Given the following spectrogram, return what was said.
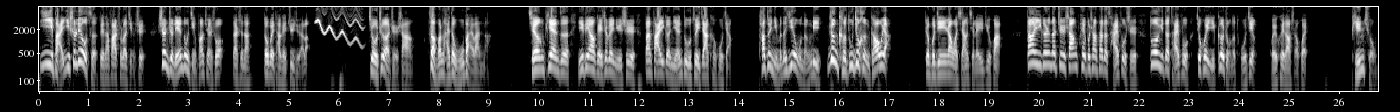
一百一十六次对他发出了警示，甚至联动警方劝说，但是呢，都被他给拒绝了。就这智商，怎么来的五百万呢？请骗子一定要给这位女士颁发一个年度最佳客户奖，她对你们的业务能力认可度就很高呀。这不禁让我想起了一句话。当一个人的智商配不上他的财富时，多余的财富就会以各种的途径回馈到社会。贫穷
